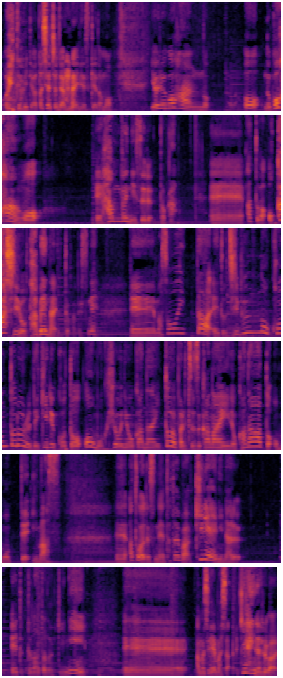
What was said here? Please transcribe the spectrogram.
置いておいて私はちょっとやらないですけども。夜ご飯のをのご飯を、えー、半分にするとか、えー、あとはお菓子を食べないとかですね、えーまあ、そういった、えーと、自分のコントロールできることを目標に置かないとやっぱり続かないのかなと思っています。えー、あとはですね例えば綺麗になる、えー、となった時にえー、あ間違えました。綺麗になるは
